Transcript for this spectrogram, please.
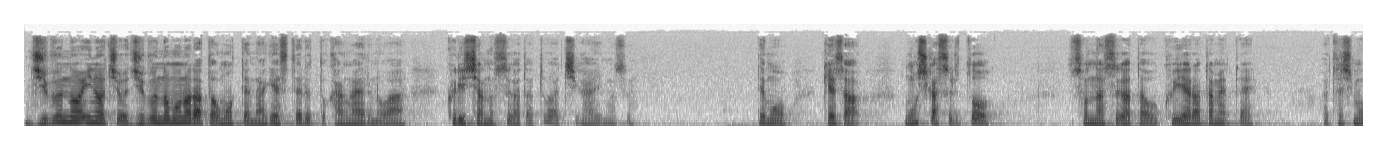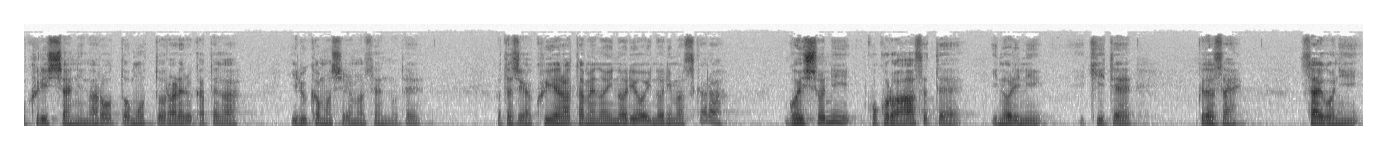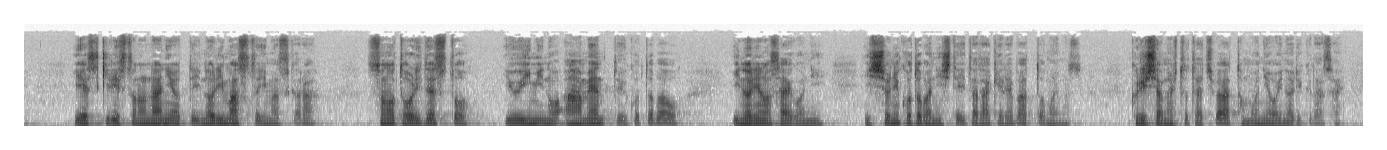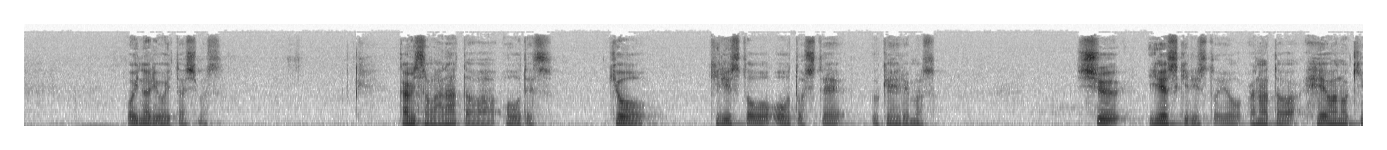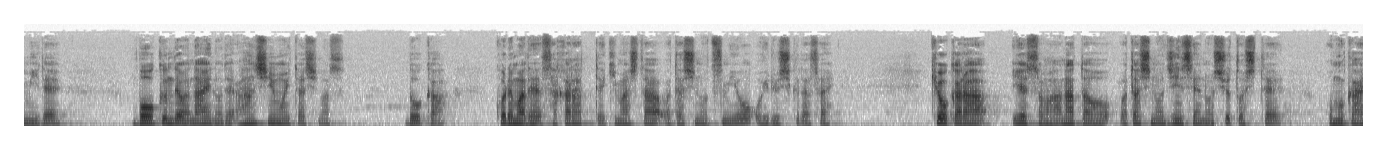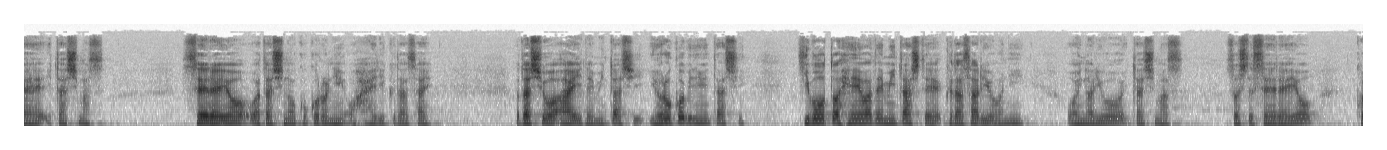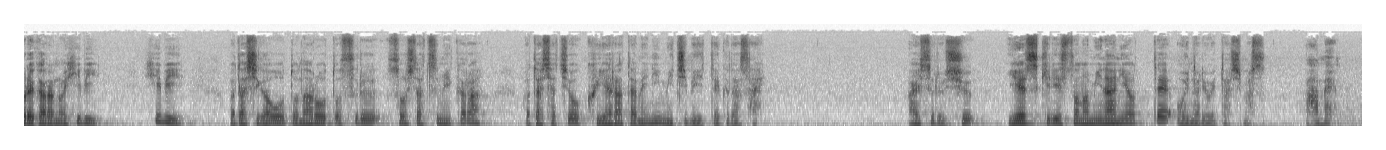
自分の命を自分のものだと思って投げ捨てると考えるのはクリスチャンの姿とは違います。でも今朝もしかするとそんな姿を悔い改めて私もクリスチャンになろうと思っておられる方がいるかもしれませんので私が悔い改めの祈りを祈りますからご一緒に心を合わせて祈りに聞いてください。最後にイエス・キリストの名によって祈りますと言いますからその通りですという意味の「アーメン」という言葉を祈りの最後に一緒に言葉にしていただければと思います。クリスチャンの人たちは共にお祈りください。お祈りをいたします。神様あなたは王です。今日キリストを王として受け入れます。主イエス・キリストよあなたは平和の君で暴君ではないので安心をいたします。どうかこれまで逆らってきました私の罪をお許しください。今日からイエス様あなたを私の人生の主としてお迎えいたします。聖霊よ私の心にお入りください。私を愛で満たし喜びで満たし希望と平和で満たしてくださるようにお祈りをいたします。そして精霊をこれからの日々日々私が王となろうとするそうした罪から私たちを悔い改めに導いてください。愛する主イエス・キリストの皆によってお祈りをいたします。アーメン。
